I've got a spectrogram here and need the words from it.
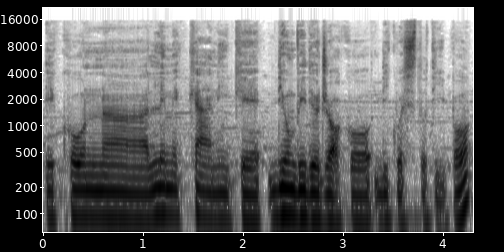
e con le meccaniche di un videogioco di questo tipo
